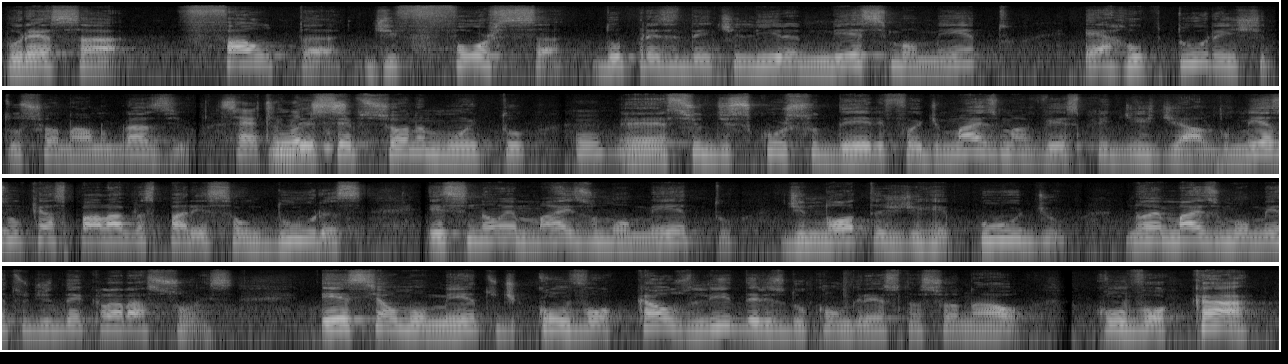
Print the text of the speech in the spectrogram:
por essa falta de força do presidente Lira nesse momento é a ruptura institucional no Brasil. Certo. Me decepciona muito uhum. é, se o discurso dele foi de mais uma vez pedir diálogo. Mesmo que as palavras pareçam duras, esse não é mais um momento de notas de repúdio, não é mais um momento de declarações esse é o momento de convocar os líderes do Congresso Nacional, convocar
